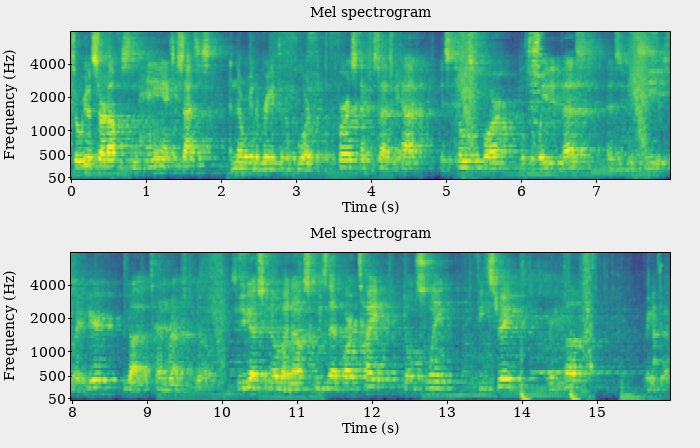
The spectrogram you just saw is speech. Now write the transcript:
So we're gonna start off with some hanging exercises and then we're gonna bring it to the floor. But the first exercise we have is toes to bar with the weighted vest. As you can see, it's right here. We got 10 reps to go. So you guys should know by now, squeeze that bar tight, don't swing, feet straight, bring it up, bring it down.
